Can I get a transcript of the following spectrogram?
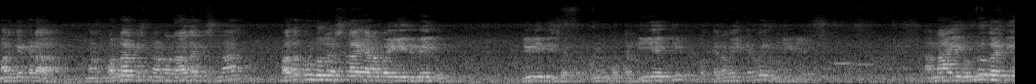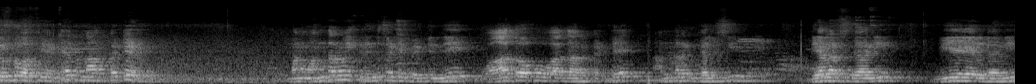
మనకి ఇక్కడ మన కొల్లాకృష్ణ రాధాకృష్ణ పదకొండు లక్షల ఎనభై ఐదు వేలు డీడీ తీసేస్తారు ఒక డిఏపి ఒక ఇరవై ఇరవై డిఏపి నా ఈ రెండు కట్టి రెండు వస్తాయి అంటే నాకు కట్టాడు. మనం అందరం ఇక్కడ ఎందుకంటే పెట్టింది? వాదోపవాదాల కంటే అందరం కలిసి డీలర్స్ కానీ విఏఎల్ కానీ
